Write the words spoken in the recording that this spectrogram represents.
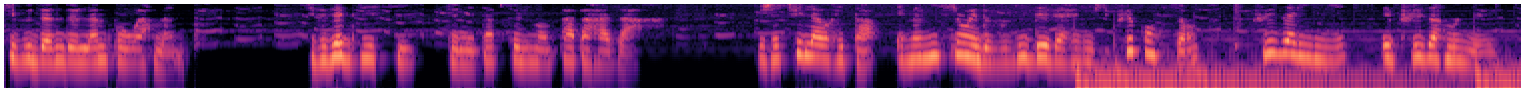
qui vous donne de l'empowerment. Si vous êtes ici, ce n'est absolument pas par hasard. Je suis Laurita et ma mission est de vous guider vers une vie plus consciente, plus alignée et plus harmonieuse.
